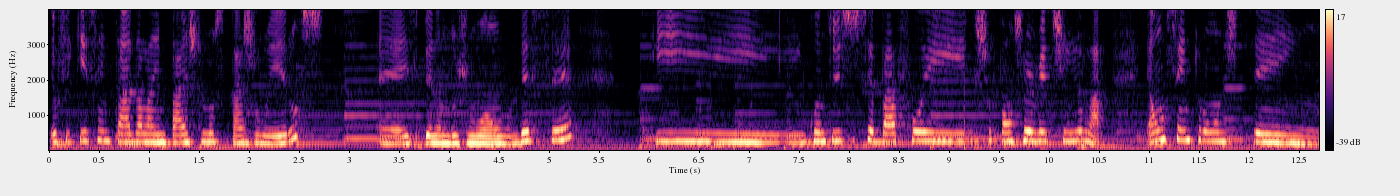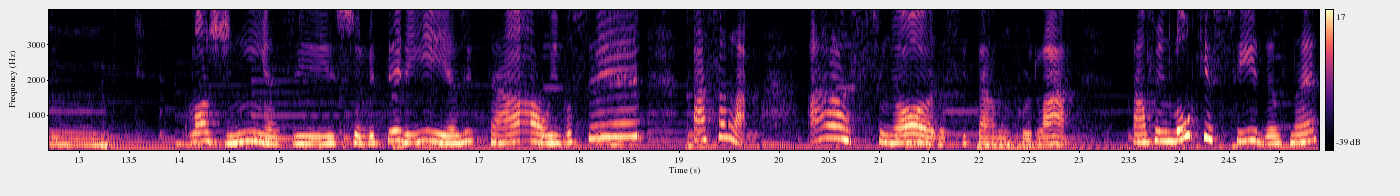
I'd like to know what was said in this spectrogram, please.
Eu fiquei sentada lá embaixo nos cajueiros, é, esperando o João descer. E enquanto isso, o Seba foi chupar um sorvetinho lá. É um centro onde tem lojinhas e sorveterias e tal, e você passa lá. As senhoras que estavam por lá estavam enlouquecidas, né?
